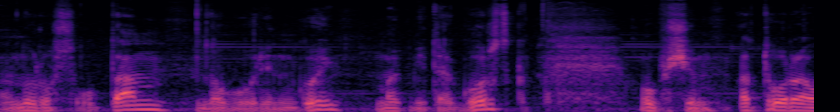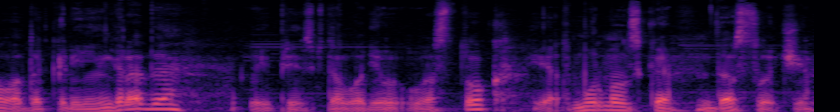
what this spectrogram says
Нуру-Султан, Новоуренгой, Магнитогорск. В общем, от Урала до Калининграда, и, в принципе, на Владивосток, и от Мурманска до Сочи.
